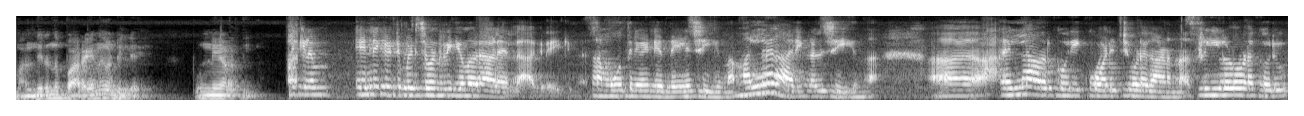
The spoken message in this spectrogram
വന്നിരുന്ന് പറയുന്നത് കണ്ടില്ലേ? പുണ്യാളത്തി എന്നെ കെട്ടിപ്പിടിച്ചുകൊണ്ടിരിക്കുന്ന ഒരാളെയല്ല ആഗ്രഹിക്കുന്നത്. സമൂഹത്തിന് വേണ്ടി എന്തെങ്കിലും ചെയ്യുന്ന നല്ല കാര്യങ്ങൾ ചെയ്യുന്ന എല്ലാവർക്കും ഒരു ഇക്വാളിറ്റിയോടെ കാണുന്ന സ്ത്രീകളോടൊക്കെ ഒരു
